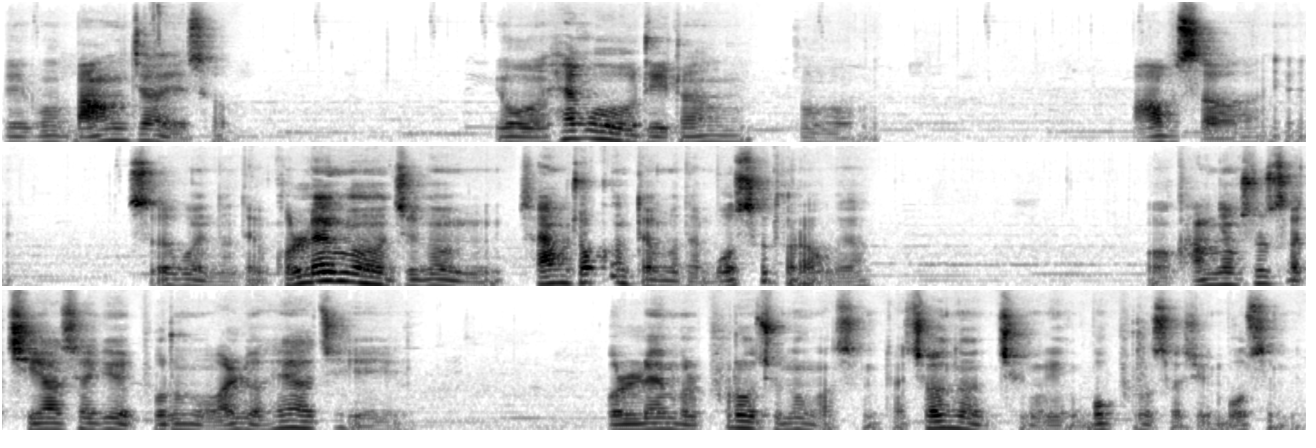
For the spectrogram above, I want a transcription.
그리고 망자에서 요 해골이랑 또 마법사 예, 쓰고 있는데 골렘은 지금 사용 조건 때문에 못 쓰더라고요. 어, 강령술사 지하 세계 부르면 완료해야지 골렘을 풀어주는 것 같습니다. 저는 지금 이거 못 풀어서 지금 못 씁니다.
